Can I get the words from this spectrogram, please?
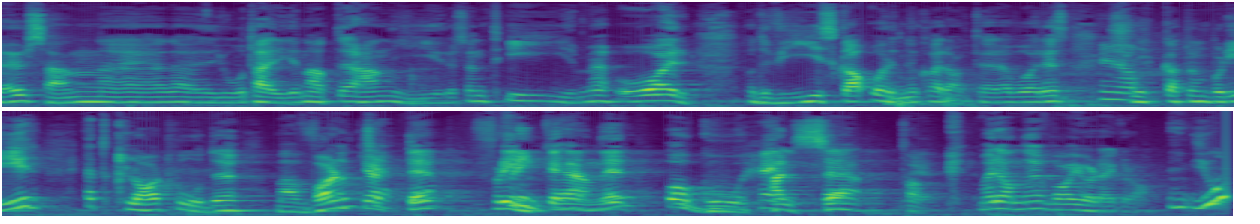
raus, han eh, Jo Terjen, at han gir oss en time hår. Så at vi skal ordne karakterene våre Ja. slik at de blir et klart hode med varmt hjerte, flinke hender og god helse. Takk. Marianne, hva gjør deg glad? Jo,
